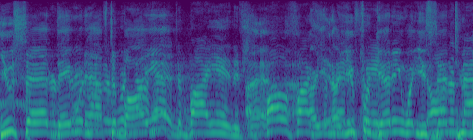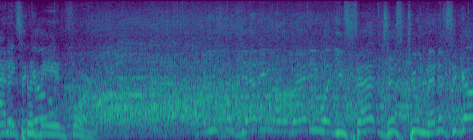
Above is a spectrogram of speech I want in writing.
You said they would have to would buy not have to buy in. If she Uh, qualifies are for you- are you forgetting what you said two minutes ago? be in for it. Are you forgetting already what you said just two minutes ago?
